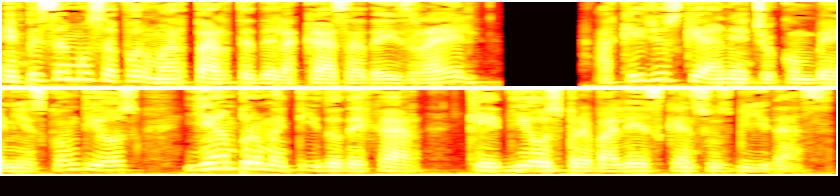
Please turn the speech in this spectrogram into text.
empezamos a formar parte de la casa de Israel, aquellos que han hecho convenios con Dios y han prometido dejar que Dios prevalezca en sus vidas.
